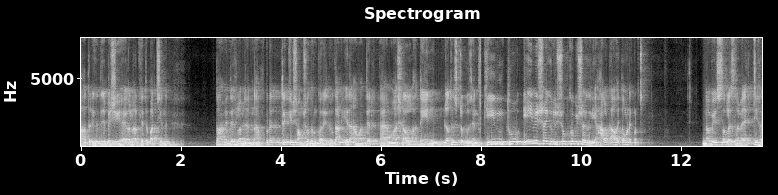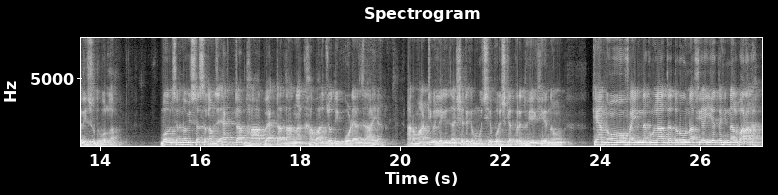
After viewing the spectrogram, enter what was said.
ভাত রেখে দিচ্ছে, বেশি হয়ে গেল আর খেতে পারছি না। তো আমি দেখলাম যে না, প্রত্যেককে সংশোধন করে দেবো, কারণ এরা আমাদের হ্যাঁ মাশাল্লাহ দিন যথেষ্ট বুঝেন। কিন্তু এই বিষয়গুলি, সূক্ষ্ম বিষয়গুলি হালকা হয়তো মনে করছে। নবী সাল্লাহ ইসলামের একটি হাদিস শুধু বললাম বলছেন নবী সাল্লাম যে একটা ভাত বা একটা দানা খাবার যদি পড়ে যায় আর আর মাটিও লেগে যায়, সেটাকে মুছিয়ে পরিষ্কার করে ধুয়ে খেয়ে নাও। কেন? বারাকা।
